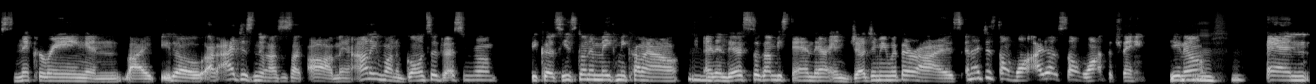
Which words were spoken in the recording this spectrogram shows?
snickering and like, you know, I, I just knew I was just like, oh man, I don't even want to go into the dressing room because he's gonna make me come out Mm. and then they're still gonna be standing there and judging me with their eyes. And I just don't want I just don't want the thing, you know? Mhm. And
